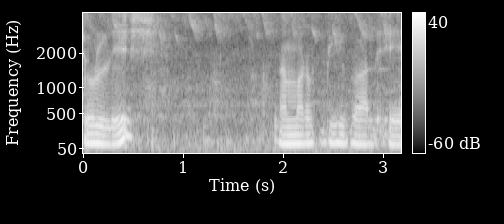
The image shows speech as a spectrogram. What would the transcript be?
চল্লিশ নাম্বার অফ বি বাদ এ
